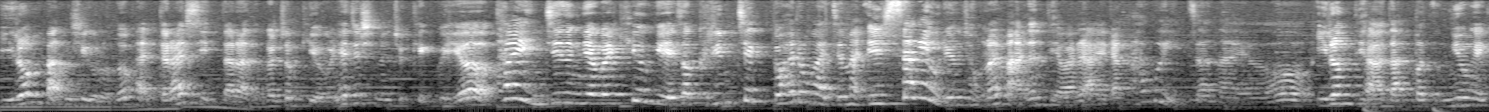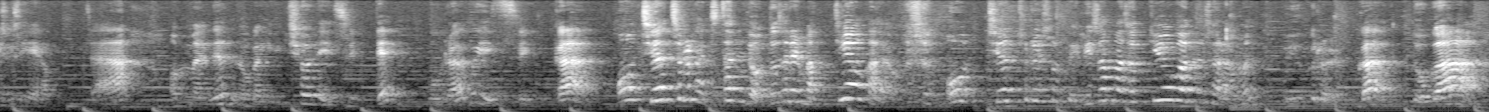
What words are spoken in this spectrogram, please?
이런 방식으로도 발달할 수 있다는 걸 좀 기억을 해주시면 좋겠고요. 사회 인지 능력을 키우기 위해서 그림책도 활용하지만 일상에 우리는 정말 많은 대화를 아이랑 하고 있잖아요. 이런 대화도 한번 응용해 주세요. 자, 엄마는 너가 유치원에 있을 때 뭐라고 했을까? 어, 지하철을 같이 타는데 어떤 사람이 막 뛰어가요. 어, 지하철에서 내리자마자 뛰어가는 사람은 왜 그럴까? 너가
